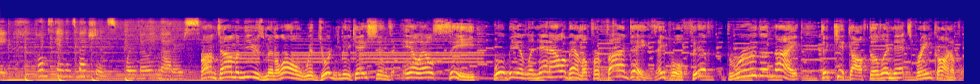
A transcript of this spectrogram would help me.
770-855-5678. Homescan Inspections, where knowing matters. Primetime Amusement, along with Jordan Communications LLC, will be in Lanett, Alabama for five days, April 5th through the 9th, to kick off the Lanett Spring Carnival.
